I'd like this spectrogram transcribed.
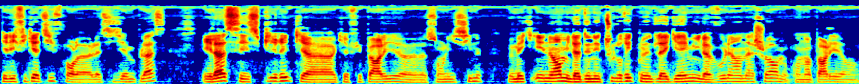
qualificatif pour la, la sixième place. Et là, c'est Spirit qui a, qui a fait parler euh, son Lee Sin. Le mec énorme, il a donné tout le rythme de la game, il a volé un Ashore, donc on en parlait en,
